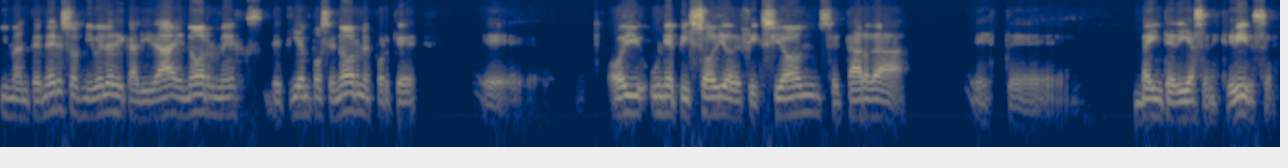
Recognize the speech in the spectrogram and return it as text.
y mantener esos niveles de calidad enormes, de tiempos enormes, porque eh, hoy un episodio de ficción se tarda este, 20 días en escribirse.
